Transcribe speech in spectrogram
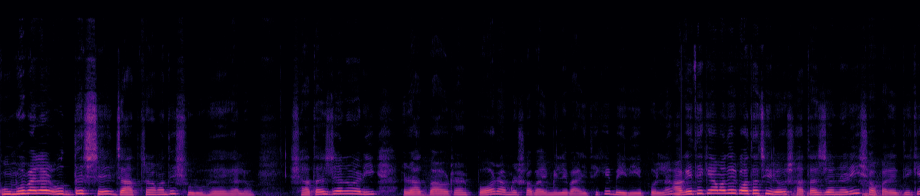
কুম্ভমেলার উদ্দেশ্যে যাত্রা আমাদের শুরু হয়ে গেল। সাতাশ জানুয়ারি রাত বারোটার পর আমরা সবাই মিলে বাড়ি থেকে বেরিয়ে পড়লাম। আগে থেকে আমাদের কথা ছিল, সাতাশ জানুয়ারি সকালের দিকে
